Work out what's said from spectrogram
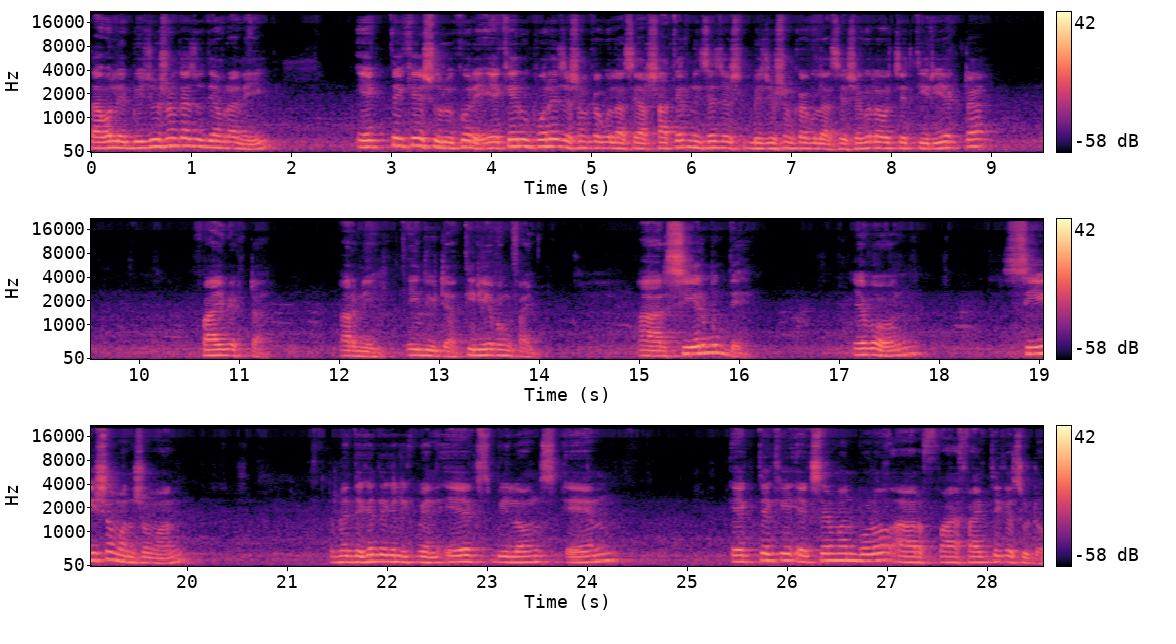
তাহলে বিজুড় সংখ্যা যদি আমরা নেই, এক থেকে শুরু করে একের উপরে যে সংখ্যাগুলো আছে আর সাতের নিচে যে বিজুড় সংখ্যাগুলো আছে, সেগুলো হচ্ছে তিরি একটা ফাইভ একটা আর নেই। এই দুইটা, তিরি এবং ফাইভ আর সি এর মধ্যে এবং সি সমান সমান আপনি দেখে দেখে লিখবেন এক্স বিলংস এন এক থেকে এক্সের মান বড় আর ফাইভ থেকে ছোটো।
